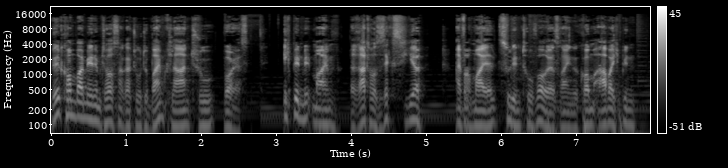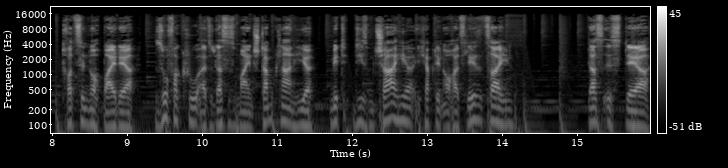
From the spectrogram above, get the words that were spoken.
Willkommen bei mir, dem Thorsten Akatute, beim Clan True Warriors. Ich bin mit meinem Rathaus 6 hier einfach mal zu den True Warriors reingekommen, aber ich bin trotzdem noch bei der Sofa Crew, also das ist mein Stammclan hier mit diesem Char hier. Ich habe den auch als Lesezeichen. Das ist der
